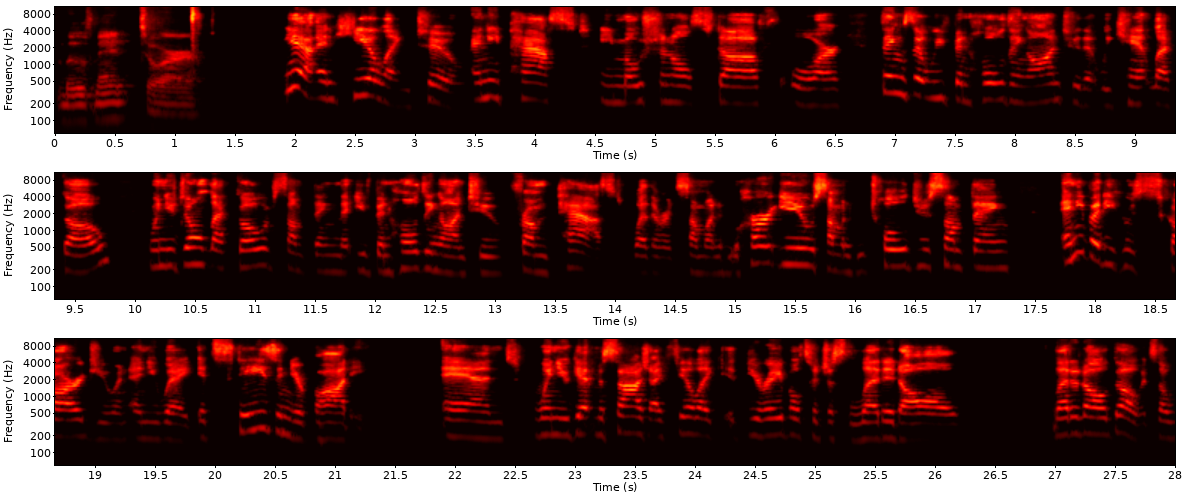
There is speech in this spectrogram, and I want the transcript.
movement, or Yeah, and healing too. Any past emotional stuff or things that we've been holding on to that we can't let go. When you don't let go of something that you've been holding on to from past, whether it's someone who hurt you, someone who told you something, anybody who's scarred you in any way, it stays in your body. And when you get massage, I feel like you're able to just let it all let it all go. It's a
